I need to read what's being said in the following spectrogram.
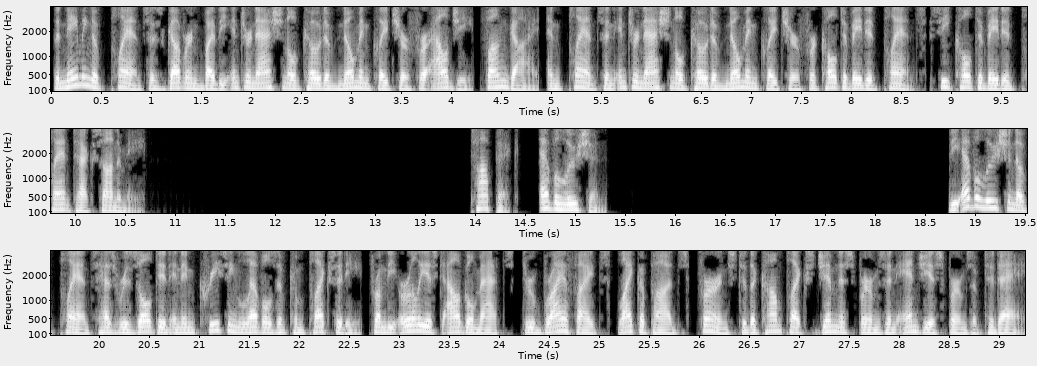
The naming of plants is governed by the International Code of Nomenclature for Algae, Fungi, and Plants and International Code of Nomenclature for Cultivated Plants see Cultivated Plant Taxonomy. Evolution The evolution of plants has resulted in increasing levels of complexity, from the earliest algal mats, through bryophytes, lycopods, ferns to the complex gymnosperms and angiosperms of today.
